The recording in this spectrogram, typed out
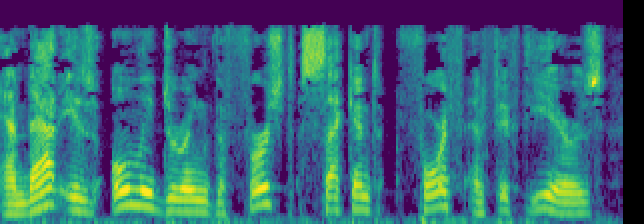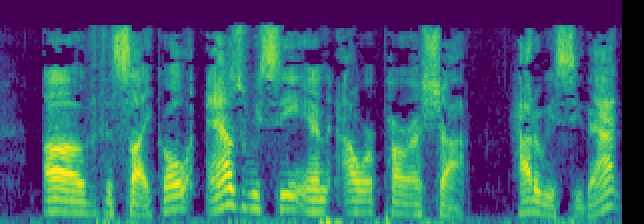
And that is only during the first, second, fourth, and fifth years of the cycle, as we see in our parasha. How do we see that?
